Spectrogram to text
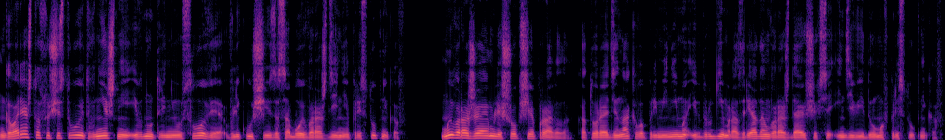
Говоря, что существуют внешние и внутренние условия, влекущие за собой вырождение преступников, мы выражаем лишь общее правило, которое одинаково применимо и к другим разрядам вырождающихся индивидуумов-преступников.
